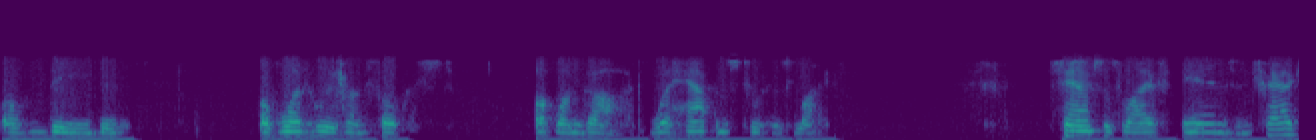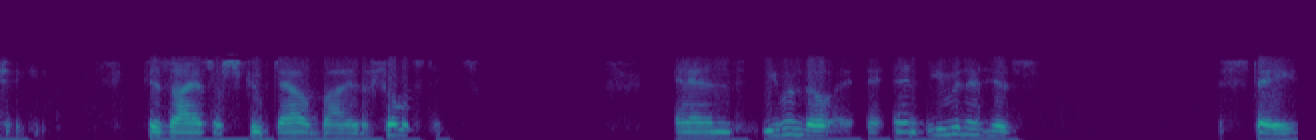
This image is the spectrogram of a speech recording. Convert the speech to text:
of the, the of one who is unfocused upon God. What happens to his life? Samson's life ends in tragedy. His eyes are scooped out by the Philistines. And even though, and even in his state,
